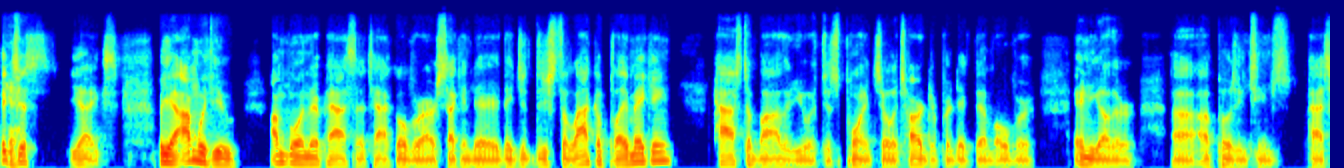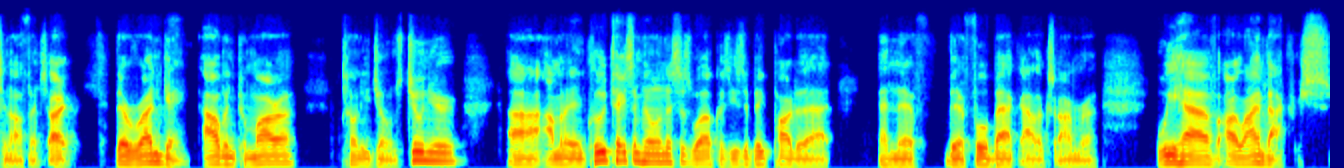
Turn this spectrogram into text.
it Yeah. just yikes. But yeah, I'm with you. I'm going their pass and attack over our secondary. They just just the lack of playmaking has to bother you at this point. So it's hard to predict them over any other uh, opposing team's passing offense. All right, their run game: Alvin Kamara, Tony Jones Jr. Uh, I'm going to include Taysom Hill in this as well because he's a big part of that, and their their fullback Alex Armra. We have our linebackers.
